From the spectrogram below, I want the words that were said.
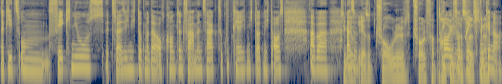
Da geht es um Fake News. Jetzt weiß ich nicht, ob man da auch Content Farmen sagt. So gut kenne ich mich dort nicht aus. Aber sind also eher so Troll, Trollfabriken, Trollfabriken oder sowas, genau. genau.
